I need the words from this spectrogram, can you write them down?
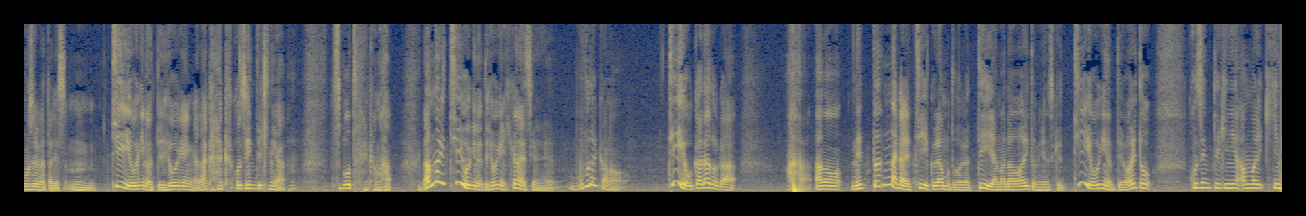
面白かったです。うん。T 荻野っていう表現がなかなか個人的にはツボというかまああんまり T 荻野って表現聞かないですけどね。僕だけかな。T 岡田とか あのネットの中で T 倉本とか T 山田は割と見るんですけど T 荻野って割と個人的にあんまり聞き慣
